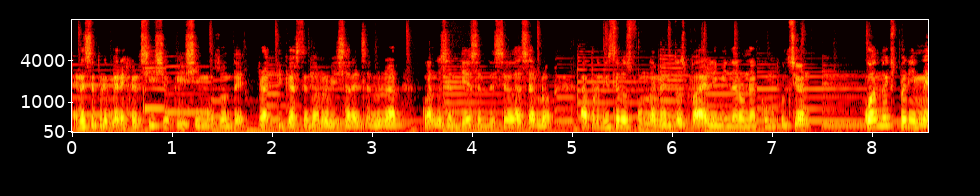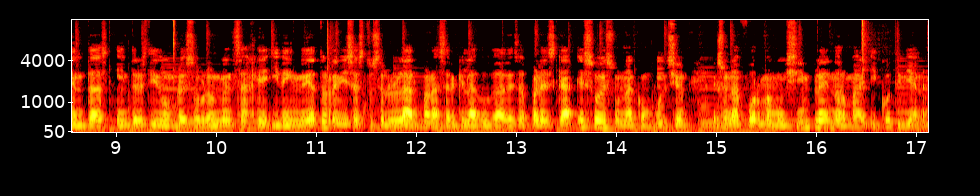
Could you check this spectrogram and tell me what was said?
En ese primer ejercicio que hicimos, donde practicaste no revisar el celular cuando sentías el deseo de hacerlo, aprendiste los fundamentos para eliminar una compulsión. Cuando experimentas incertidumbre sobre un mensaje y de inmediato revisas tu celular para hacer que la duda desaparezca, eso es una compulsión. Es una forma muy simple, normal y cotidiana.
